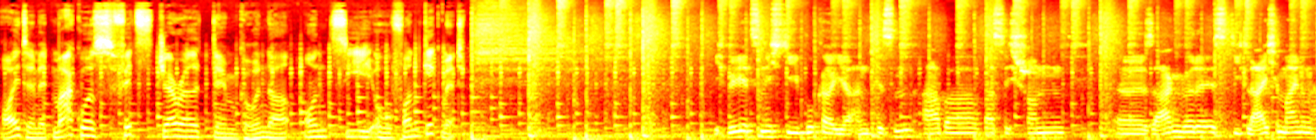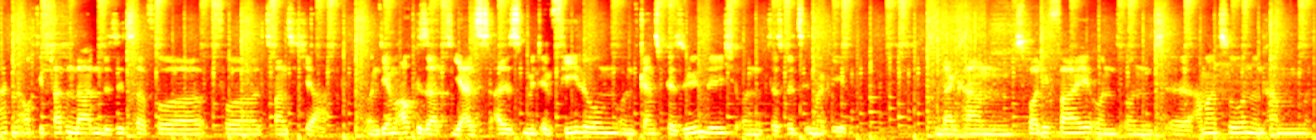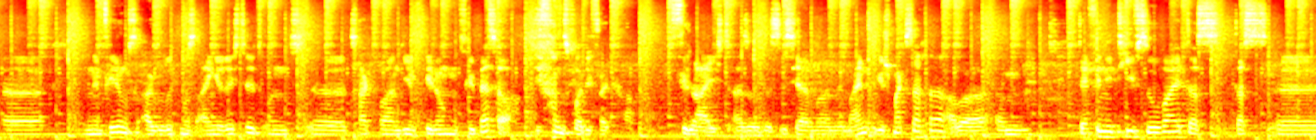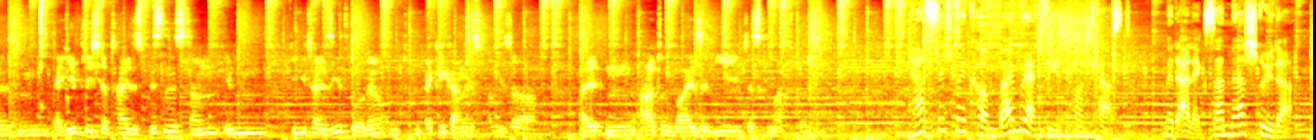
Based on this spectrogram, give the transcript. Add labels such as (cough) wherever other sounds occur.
Heute mit Markus Fitzgerald, dem Gründer und CEO von Gigmit. Ich will jetzt nicht die Booker hier anpissen, aber was ich schon äh, sagen würde, ist, die gleiche Meinung hatten auch die Plattenladenbesitzer vor, vor 20 Jahren. Und die haben auch gesagt, ja, das ist alles mit Empfehlungen und ganz persönlich und das wird es immer geben. Und dann kam Spotify und, und äh, Amazon und haben äh, einen Empfehlungsalgorithmus eingerichtet und äh, zack waren die Empfehlungen viel besser, die von Spotify kamen. Vielleicht. Also das ist ja immer eine Geschmackssache, aber ähm, definitiv so weit, dass, dass äh, ein erheblicher Teil des Business dann eben digitalisiert wurde und, und weggegangen ist von dieser alten Art und Weise, wie das gemacht wird. Herzlich willkommen beim Redfield Podcast mit Alexander Schröder.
